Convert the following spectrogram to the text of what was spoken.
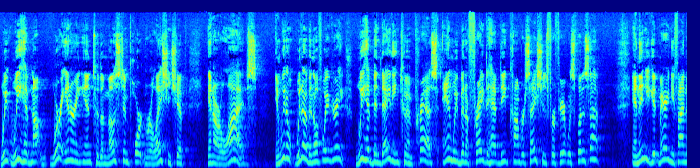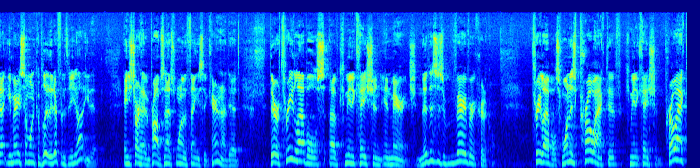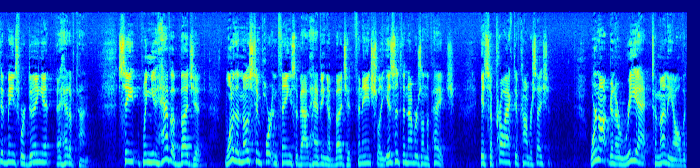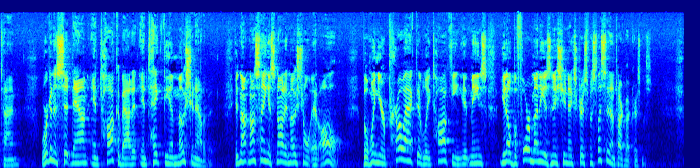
We, we have not, we're entering into the most important relationship in our lives, and we don't, we don't even know if we agree. We have been dating to impress, and we've been afraid to have deep conversations for fear it would split us up. And then you get married and you find out you marry someone completely different than you thought you did. And you start having problems. And that's one of the things that Karen and I did. There are three levels of communication in marriage. And this is very, very critical. Three levels. One is proactive communication. Proactive means we're doing it ahead of time. See, when you have a budget, one of the most important things about having a budget financially isn't the numbers on the page, it's a proactive conversation. We're not going to react to money all the time. We're going to sit down and talk about it and take the emotion out of it. It's not, not saying it's not emotional at all. But when you're proactively talking, it means, you know, before money is an issue next Christmas, let's sit down and talk about Christmas.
